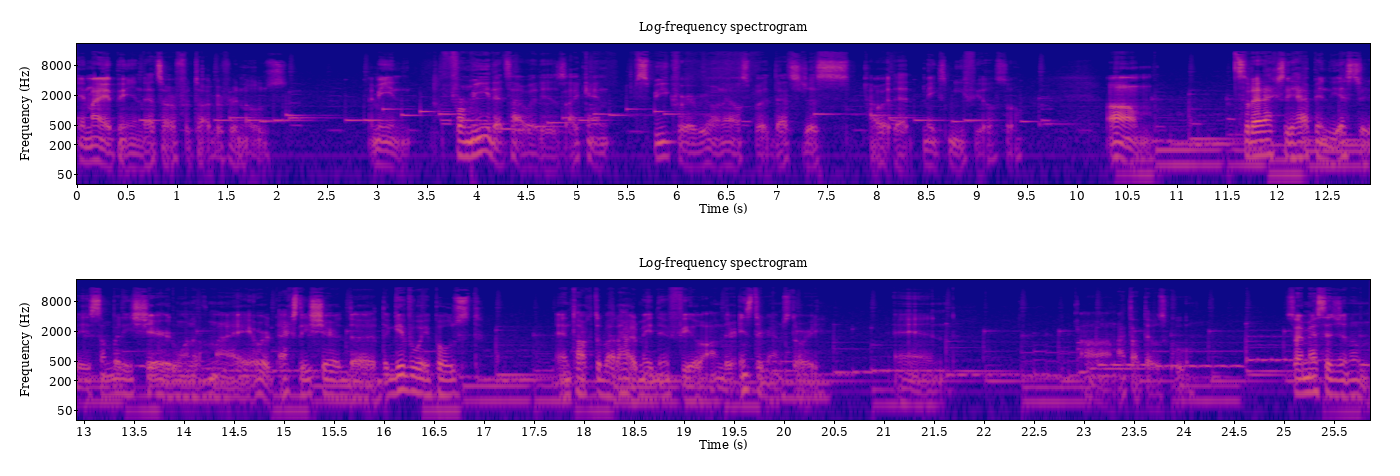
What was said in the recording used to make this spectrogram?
In my opinion, that's how a photographer knows. I mean, for me, that's how it is. I can't speak for everyone else, but that's just how it, that makes me feel. So, um, so that actually happened yesterday. Somebody shared one of my, or actually shared the the giveaway post, and talked about how it made them feel on their Instagram story, and um, I thought that was cool. So I messaged them,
